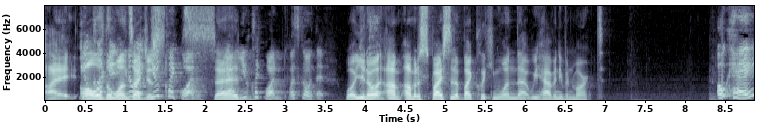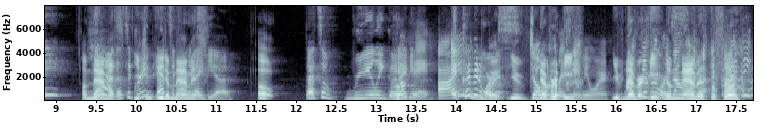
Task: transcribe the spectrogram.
I You all of the it. You ones know I what? just you click one. said. Yeah, you click one. Let's go with it. Well, you know what? I'm I'm gonna spice it up by clicking one that we haven't even marked. Okay. A yeah, mammoth. That's a You can eat that's a great mammoth. idea. Oh, That's a really good Oh. idea. Okay, it could have been wait. worse. You've Don't never play this eat- game anymore. You've never I've eaten a done mammoth before? I think,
